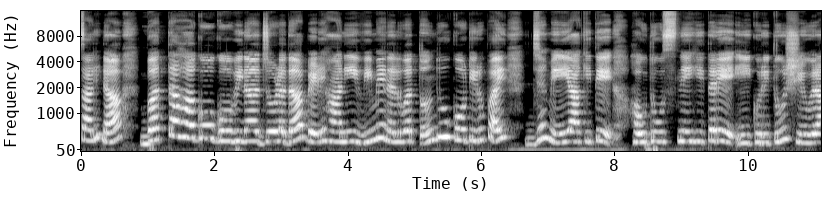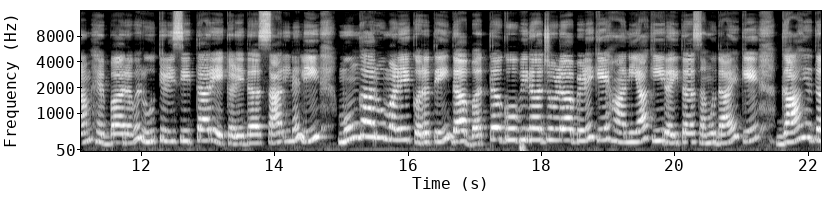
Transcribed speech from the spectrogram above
ಸಾಲಿನ ಭತ್ತ ಹಾಗೂ ಗೋವಿನ ಜೋಳದ ಬೆಳೆಹಾನಿ ವಿಮೆ ನಲವತ್ತೊಂದು ಕೋಟಿ ರೂಪಾಯಿ ಜಮೆಯಾಗಿದೆ. ಹೌದು ಸ್ನೇಹಿತರೆ, ಈ ಕುರಿತು ಶಿವರಾಮ್ ಹೆಬ್ಬಾರ್ ಅವರು ತಿಳಿಸಿದ್ದಾರೆ. ಕಳೆದ ಸಾಲಿನಲ್ಲಿ ಮುಂಗಾರು ಮಳೆ ಕೊರತೆಯಿಂದ ಭತ್ತ, ಗೋವಿನ ಜೋಳ ಬೆಳೆಗೆ ಹಾನಿಯಾಗಿ ರೈತ ಸಮುದಾಯಕ್ಕೆ ಗಾಯದ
